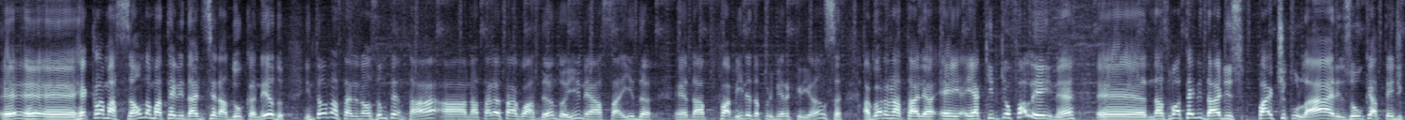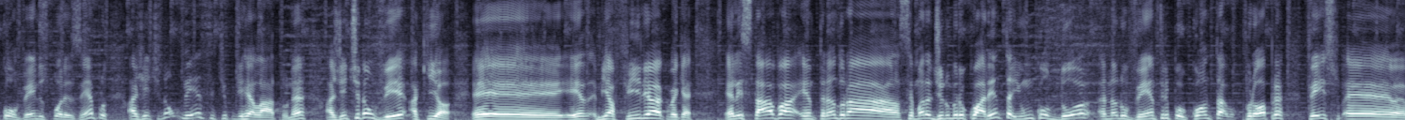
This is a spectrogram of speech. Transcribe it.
é, é, é, reclamação da maternidade Senador Canedo. Então, Natália, nós vamos tentar. A Natália está aguardando aí, né, a saída é, da família da primeira criança. Agora, Natália, é, é aquilo que eu falei, né? nas maternidades particulares, ou que atende convênios, por exemplo, a gente não vê esse tipo de relato, né? A gente não vê aqui, ó. É, é, minha filha, como é que é? Ela estava entrando na semana de número 41 com dor no ventre por conta própria, fez, é,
